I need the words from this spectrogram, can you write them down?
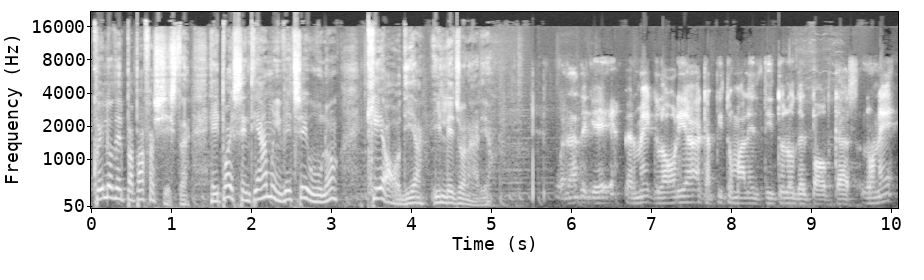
quello del papà fascista. E poi sentiamo invece uno che odia il legionario. Guardate che per me Gloria ha capito male il titolo del podcast. Non è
